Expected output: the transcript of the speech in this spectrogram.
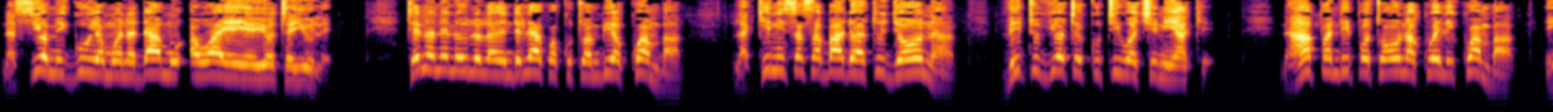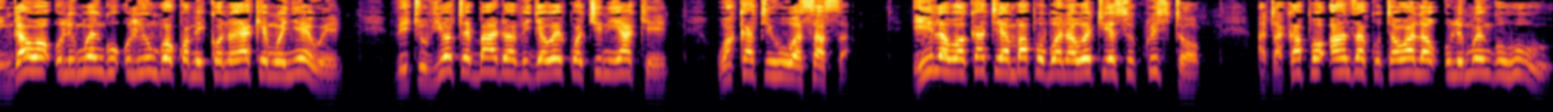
na siyo miguu ya mwanadamu awaye yeyote yule. Tena neno hilo laendelea kwa kutwambia kwamba lakini sasa bado hatujaona vitu vyote kutiwa chini yake. Na hapa ndipo twaona kweli kwamba ingawa ulimwengu uliumbwa kwa mikono yake mwenyewe vitu vyote bado havijawekwa chini yake wakati huu wa sasa ila wakati ambapo bwana wetu yesu kristo atakapoanza kutawala ulimwengu huu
